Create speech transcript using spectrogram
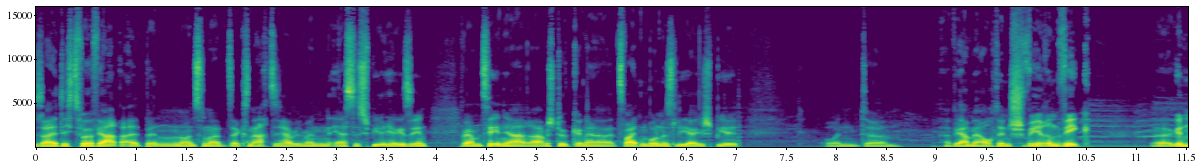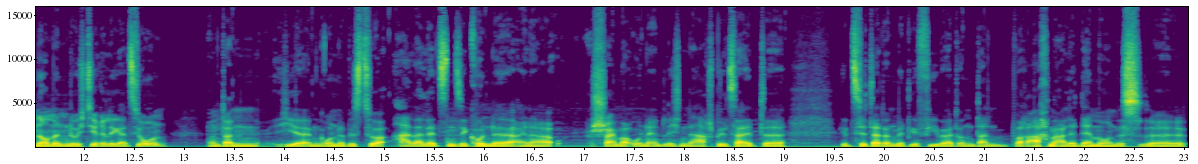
seit ich zwölf Jahre alt bin. 1986 habe ich mein erstes Spiel hier gesehen. Wir haben zehn Jahre am Stück in der zweiten Bundesliga gespielt. Und ähm, wir haben ja auch den schweren Weg äh, genommen durch die Relegation und dann hier im Grunde bis zur allerletzten Sekunde einer scheinbar unendlichen Nachspielzeit äh, gezittert und mitgefiebert und dann brachen alle Dämme und es, äh,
